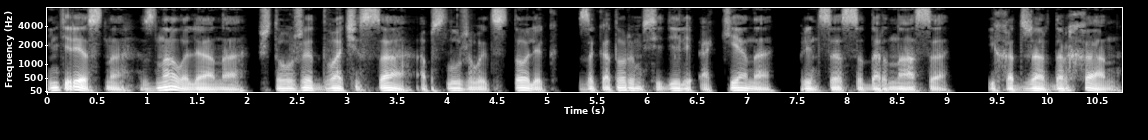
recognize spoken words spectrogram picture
Интересно, знала ли она, что уже два часа обслуживает столик, за которым сидели Акена, принцесса Дарнаса, и Хаджар Дархан,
